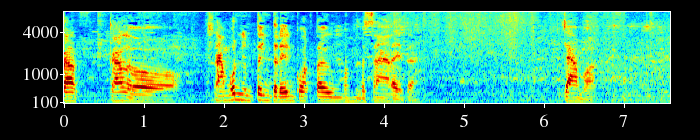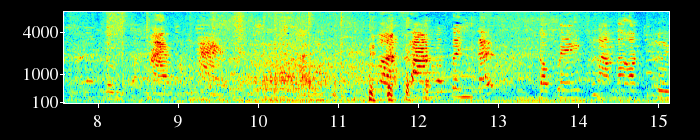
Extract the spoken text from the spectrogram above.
កាលកាលឆ្នាំមុនខ្ញុំទិញតរេនគាត់ទៅភាសាដែរតាចាំអត់ទៅហាហាបាទសាមកទិញទៅដល់ពេលឆ្នាំនៅអត់ឃើញ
